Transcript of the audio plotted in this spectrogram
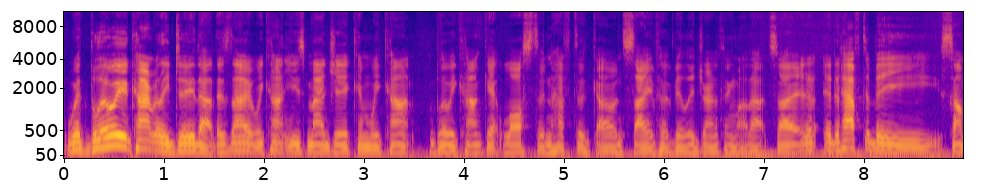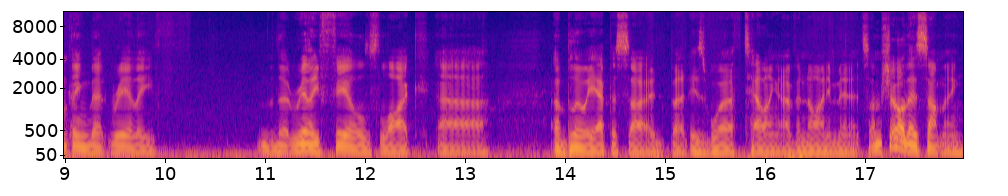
with Bluey, you can't really do that. There's no, we can't use magic, and we can't Bluey can't get lost and have to go and save her village or anything like that. So it, it'd have to be something that really, that really feels like. Uh, a Bluey episode, but is worth telling over 90 minutes. I'm sure there's something.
